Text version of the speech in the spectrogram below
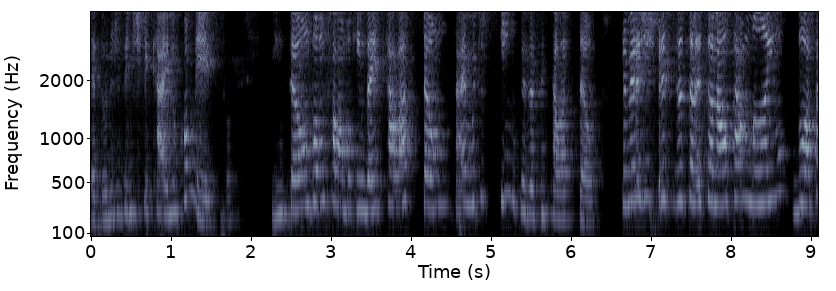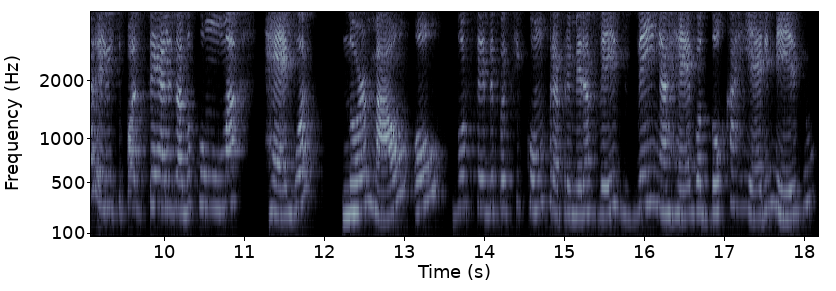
é duro de identificar aí no começo. Então, vamos falar um pouquinho da instalação, tá? É muito simples essa instalação. Primeiro, a gente precisa selecionar o tamanho do aparelho. Isso pode ser realizado com uma régua normal ou você, depois que compra a primeira vez, vem a régua do Carriere mesmo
